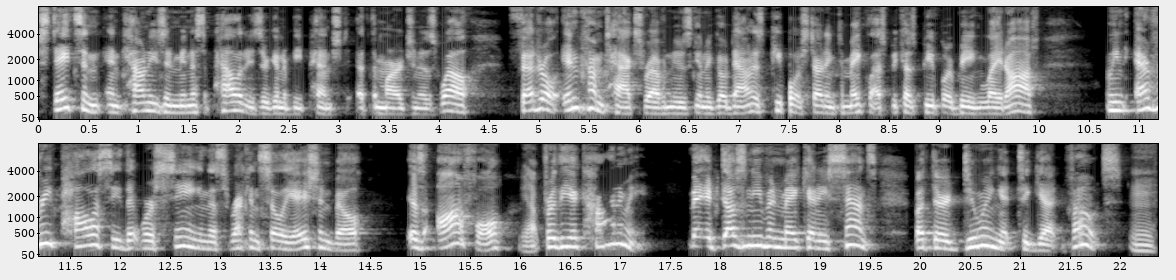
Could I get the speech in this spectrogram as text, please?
states and, and counties and municipalities are going to be pinched at the margin as well federal income tax revenue is going to go down as people are starting to make less because people are being laid off. I mean, every policy that we're seeing in this reconciliation bill is awful yep. for the economy. It doesn't even make any sense, but they're doing it to get votes. Mm.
